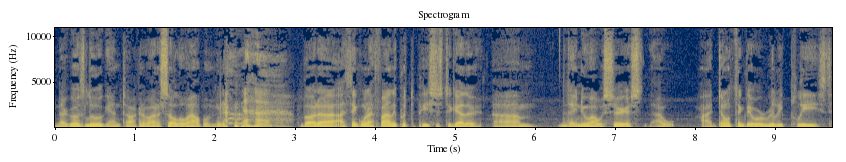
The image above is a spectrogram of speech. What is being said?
there goes Lou again talking about a solo album, you know. Uh-huh. but uh, I think when I finally put the pieces together, um, they knew I was serious. I, I don't think they were really pleased.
